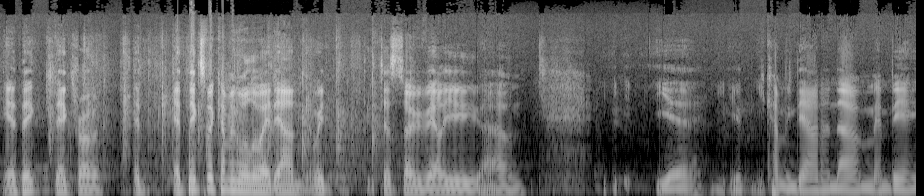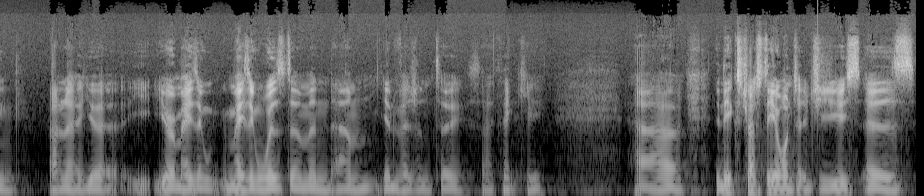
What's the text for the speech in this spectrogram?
Yeah, thank, thanks, Robert. And, and thanks for coming all the way down. We just so value, um, yeah, you you coming down and um, and being, I don't know, your your amazing amazing wisdom and um, and vision too. So thank you. Uh, the next trustee I want to introduce is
